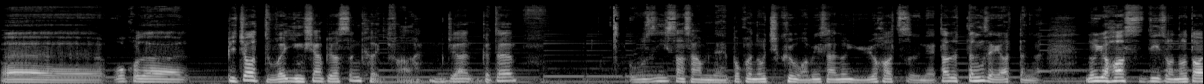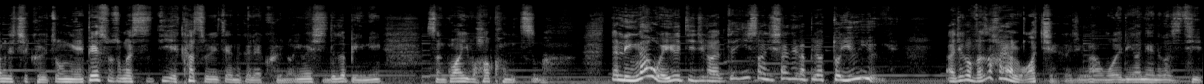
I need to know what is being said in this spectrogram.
呃，我觉着。比较大的印象比较深刻的地方啊，就像搿搭护士医生啥物呢？包括侬去看毛病啥，侬预约好之后呢，当然等是要等的。侬约好四点钟，侬到那去看，从眼板数中的四点一刻左右才能够来看侬，因为前头个病人辰光伊勿好控制嘛。那另外还有一点就讲，这医生就相对讲比较独悠悠眼，啊，就讲勿是好像老急个，就讲我一定要拿那个事体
